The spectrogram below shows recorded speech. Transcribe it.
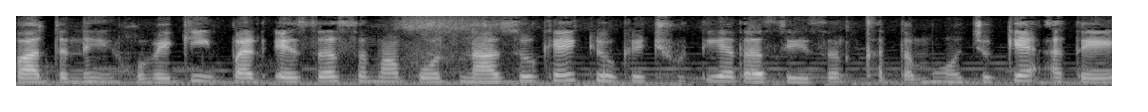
ਵੱਧ ਨਹੀਂ ਹੋਵੇਗੀ, ਪਰ ਇਸ ਦਾ ਸਮਾਂ ਬਹੁਤ ਨਾਜ਼ੁਕ ਹੈ ਕਿਉਂਕਿ ਛੁੱਟੀਆਂ ਦਾ ਸੀਜ਼ਨ ਖਤਮ ਹੋ ਚੁੱਕਿਆ ਅਤੇ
